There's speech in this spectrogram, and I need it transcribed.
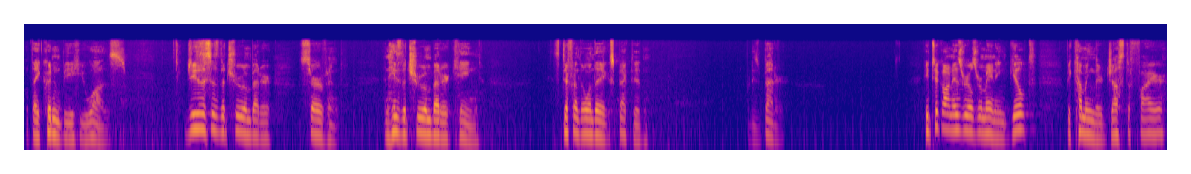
What they couldn't be, he was. Jesus is the true and better servant, and he's the true and better king. It's different than what they expected, but he's better. He took on Israel's remaining guilt, becoming their justifier.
